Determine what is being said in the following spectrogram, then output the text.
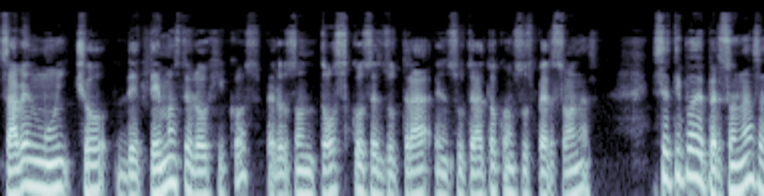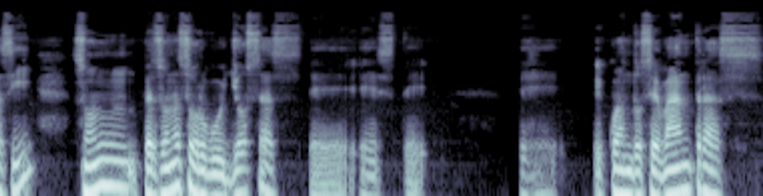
Saben mucho de temas teológicos, pero son toscos en su, trato con sus personas. Ese tipo de personas así son personas orgullosas, eh, este, eh, eh, cuando se van tras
